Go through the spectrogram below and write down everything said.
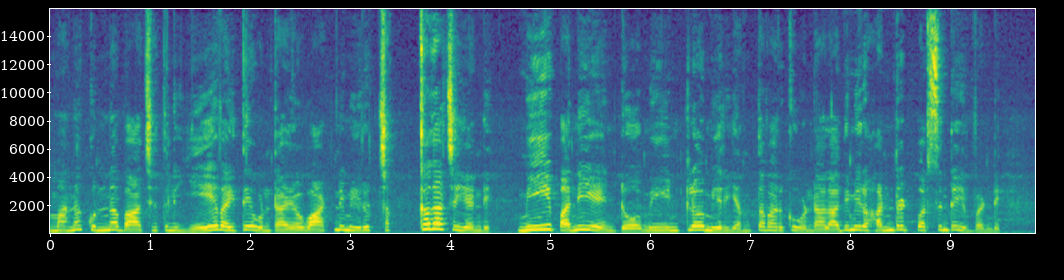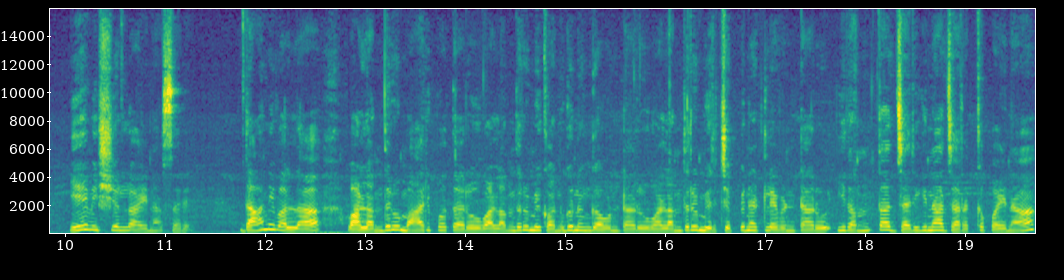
మనకున్న బాధ్యతలు ఏవైతే ఉంటాయో వాటిని మీరు చక్కగా చేయండి. మీ పని ఏంటో మీ ఇంట్లో మీరు ఎంతవరకు ఉండాలో అది మీరు హండ్రెడ్ పర్సెంటే ఇవ్వండి. ఏ విషయంలో అయినా సరే. దానివల్ల వాళ్ళందరూ మారిపోతారు వాళ్ళందరూ మీకు అనుగుణంగా ఉంటారు వాళ్ళందరూ మీరు చెప్పినట్లే వింటారు. ఇదంతా జరిగినా జరగకపోయినా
